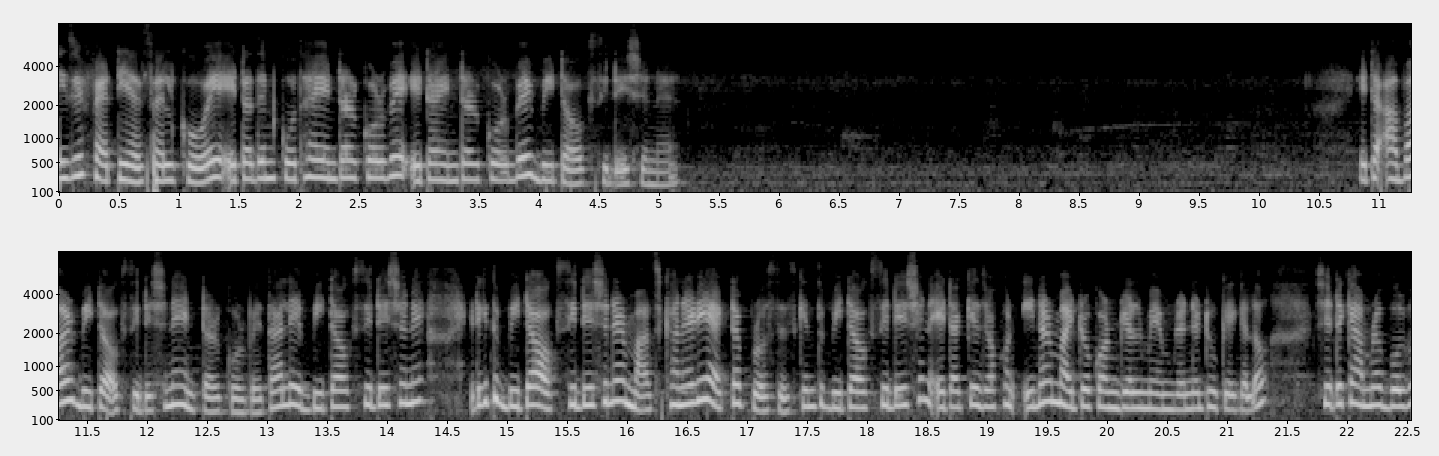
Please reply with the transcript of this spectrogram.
এই যে ফ্যাটি অ্যাসেল কোয়ে, এটা দেন কোথায় এন্টার করবে? এটা এন্টার করবে বিটা অক্সিডেশনে। এটা আবার বিটা অক্সিডেশনে এন্টার করবে। তাহলে বিটা অক্সিডেশনে, এটা কিন্তু বিটা অক্সিডেশনের মাঝখানেরই একটা প্রসেস কিন্তু বিটা অক্সিডেশন এটাকে যখন ইনার মাইটোকন্ড্রিয়াল মেমব্রেনে ঢুকে গেল, সেটাকে আমরা বলব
